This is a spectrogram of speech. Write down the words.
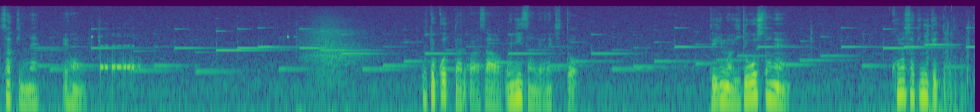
さっきのね絵本。男ってあるからさお兄さんだよねきっと。で今移動したね。この先に行けってことか。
